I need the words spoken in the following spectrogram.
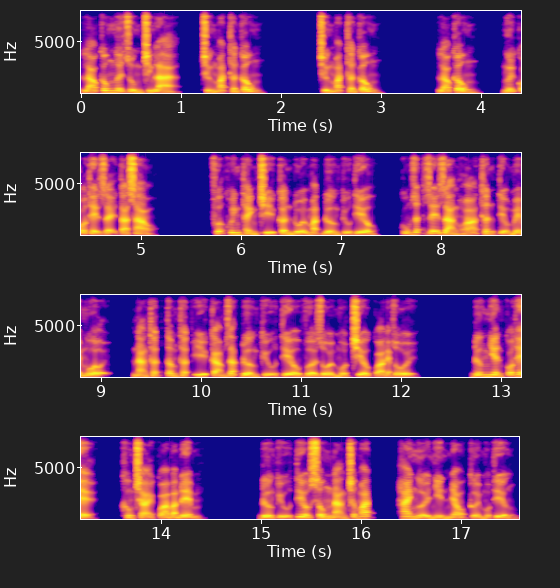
lao công ngươi dùng chính là trừng mắt thần công. Trừng mắt thần công? Lao công, ngươi có thể dạy ta sao? Phượng khuynh thành chỉ cần đối mặt đường cựu tiêu, cũng rất dễ dàng hóa thân tiểu mê muội, nàng thật tâm thật ý cảm giác đường cựu tiêu vừa rồi một chiêu quá đẹp rồi. Đương nhiên có thể, không trải qua ban đêm. Đường cựu tiêu xông nàng trước mắt, hai người nhìn nhau cười một tiếng.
